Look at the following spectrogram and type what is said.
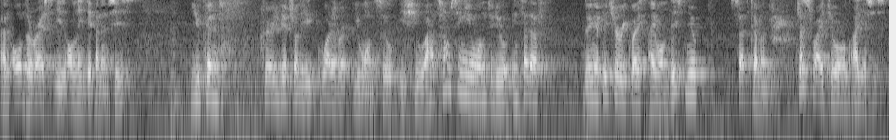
and all the rest is only dependencies. You can query virtually whatever you want. So if you have something you want to do, instead of doing a feature request, I want this new subcommand, just write your own aliases.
